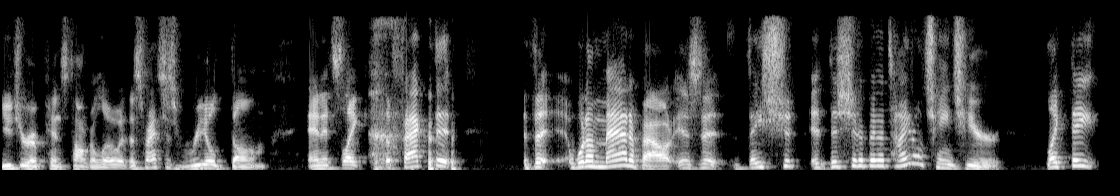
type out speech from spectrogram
Yujiro pins Tanga Loa. This match is real dumb, and it's like the fact that the what I'm mad about is that they should it, this should have been a title change here. Like they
